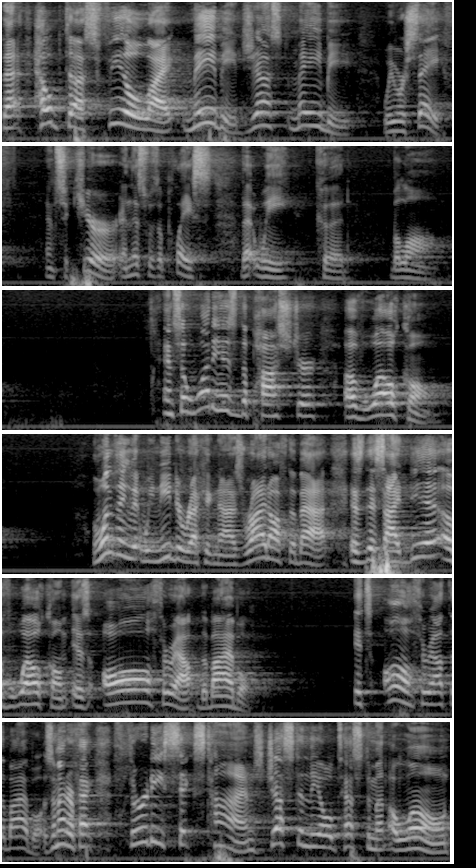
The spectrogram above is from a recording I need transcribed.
That helped us feel like maybe, just maybe, we were safe and secure, and this was a place that we could belong. And so, what is the posture of welcome? One thing that we need to recognize right off the bat is this idea of welcome is all throughout the Bible. It's all throughout the Bible. As a matter of fact, 36 times, just in the Old Testament alone,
